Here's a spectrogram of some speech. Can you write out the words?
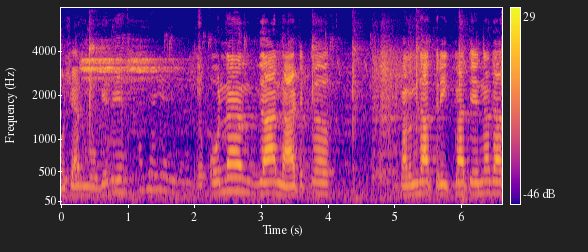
ਉਹ ਸ਼ਾਇਦ ਮੋਗੇ ਦੇ ਹੈ। ਉਹਨਾਂ ਦਾ ਨਾਟਕ ਕਰਨ ਦਾ ਤਰੀਕਾ ਤੇ ਇਹਨਾਂ ਦਾ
